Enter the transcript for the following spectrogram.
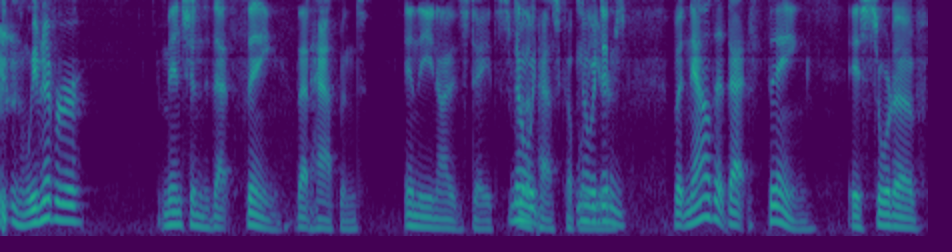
we've never mentioned that thing that happened in the United States for No, the we- past couple no, of we years. didn't. But now that that thing is sort of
